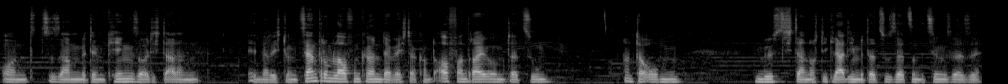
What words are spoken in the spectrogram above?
Und zusammen mit dem King sollte ich da dann in Richtung Zentrum laufen können. Der Wächter kommt auch von 3 Uhr mit dazu. Und da oben müsste ich dann noch die Gladi mit dazu setzen, beziehungsweise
